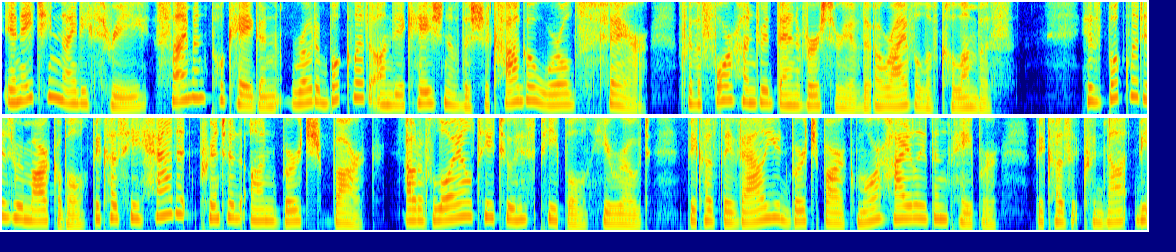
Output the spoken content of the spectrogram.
In 1893, Simon Pokagon wrote a booklet on the occasion of the Chicago World's Fair for the 400th anniversary of the arrival of Columbus. His booklet is remarkable because he had it printed on birch bark. Out of loyalty to his people, he wrote, because they valued birch bark more highly than paper, because it could not be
